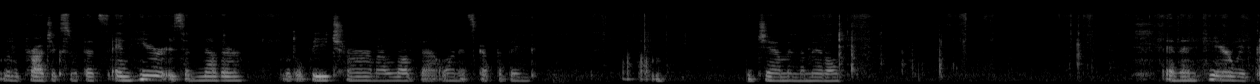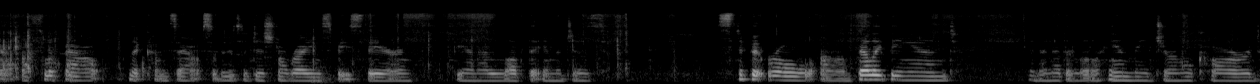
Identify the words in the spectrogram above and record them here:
little projects with this. And here is another little bee charm. I love that one. It's got the big um, gem in the middle. And then here we've got a flip out that comes out, so there's additional writing space there. Again, I love the images. Snippet roll, um, belly band, and another little handmade journal card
